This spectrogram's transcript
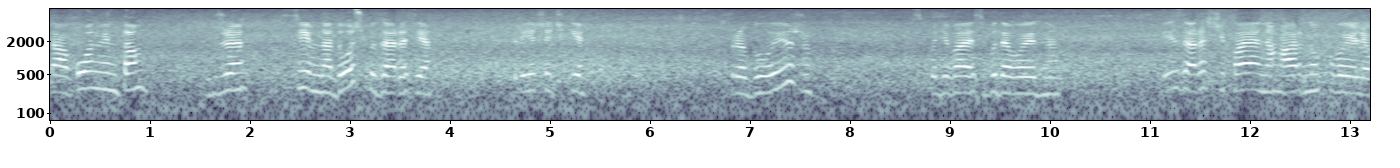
Так, он він там вже сів на дошку, зараз я трішечки приближу. Сподіваюсь, буде видно. І зараз чекає на гарну хвилю.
